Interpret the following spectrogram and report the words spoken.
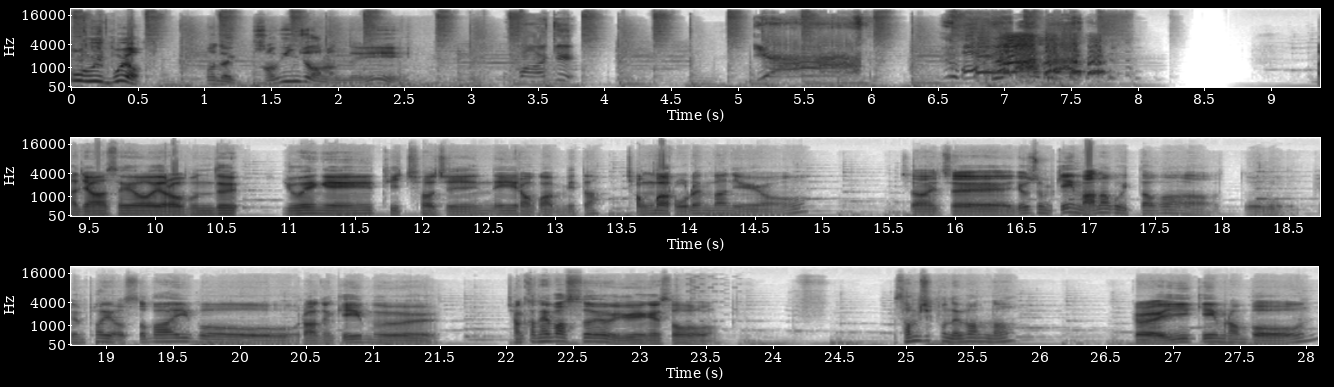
어, 이 뭐야? 아, 나 바위인 줄 알았네. 오빠 갈게. 안녕하세요, 여러분들. 유행에 뒤처진 A라고 합니다. 정말 오랜만이에요. 자, 이제 요즘 게임 안 하고 있다가 또 뱀파이어 서바이버라는 게임을 잠깐 해봤어요, 유행에서. 30분 해봤나? 그래, 이 게임을 한번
